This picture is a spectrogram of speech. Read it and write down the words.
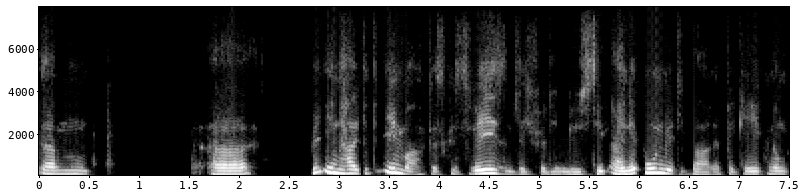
ähm, äh, beinhaltet immer, das ist wesentlich für die Mystik, eine unmittelbare Begegnung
